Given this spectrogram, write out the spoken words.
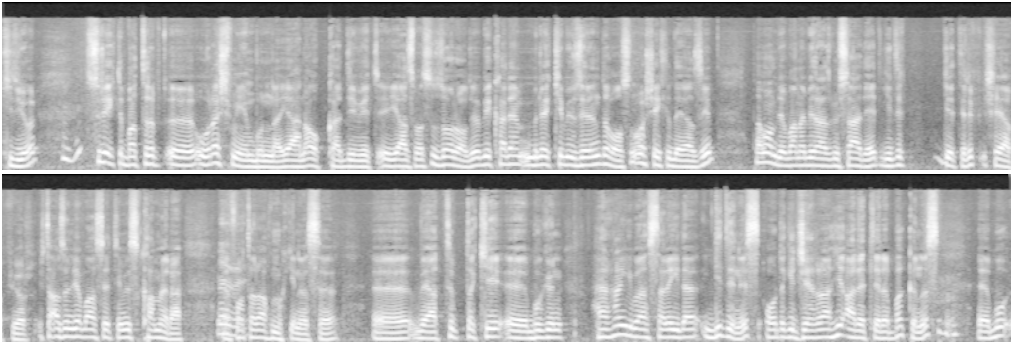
ki diyor. Sürekli batırıp e, uğraşmayın bununla. Yani okka, divit e, yazması zor oluyor. Bir kalem mürekkebi üzerinde olsun o şekilde yazayım. Tamam diyor bana biraz müsaade et. Gidip getirip şey yapıyor. İşte az önce bahsettiğimiz kamera, e, Evet. fotoğraf makinesi e, veya tıptaki e, bugün herhangi bir hastaneye gider, gidiniz. Oradaki cerrahi aletlere bakınız. E, bu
